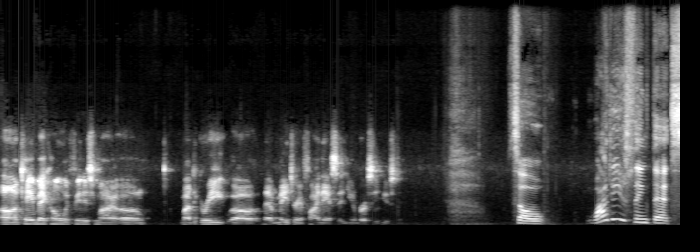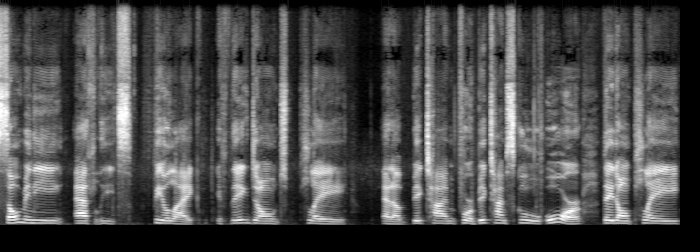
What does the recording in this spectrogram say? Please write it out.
Uh, came back home and finished my um, my degree, uh, major in finance at University of Houston. So, why do you think that so many athletes feel like if they don't play at a big time for a big time school or they don't play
